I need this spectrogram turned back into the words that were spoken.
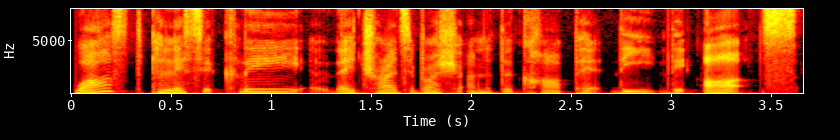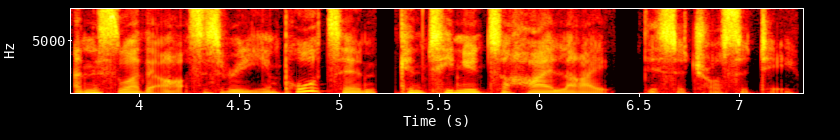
whilst politically they tried to brush it under the carpet, the, the arts, and this is why the arts is really important, continued to highlight this atrocity.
